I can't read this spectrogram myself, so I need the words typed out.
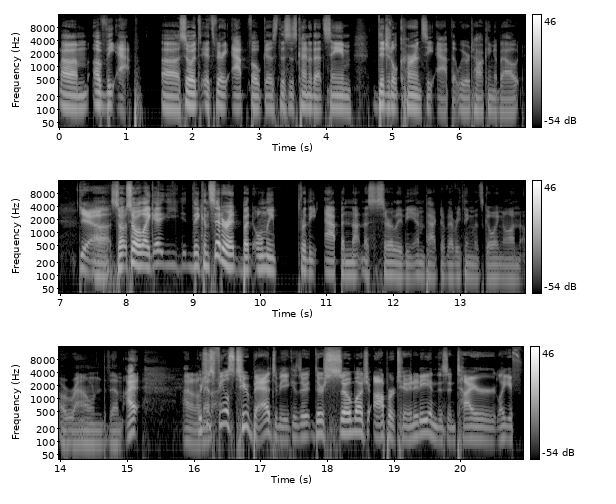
um, of the app. Uh, so it's it's very app focused. This is kind of that same digital currency app that we were talking about. Yeah. Uh, so so like uh, y- they consider it, but only for the app and not necessarily the impact of everything that's going on around them. I I don't know. Which man. just feels too bad to me because there, there's so much opportunity in this entire like if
